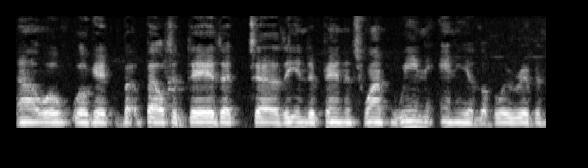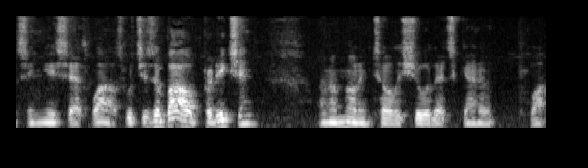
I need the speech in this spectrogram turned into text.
will will get b- belted there. That the Independents won't win any of the blue ribbons in New South Wales, which is a bold prediction, and I'm not entirely sure that's going to play,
